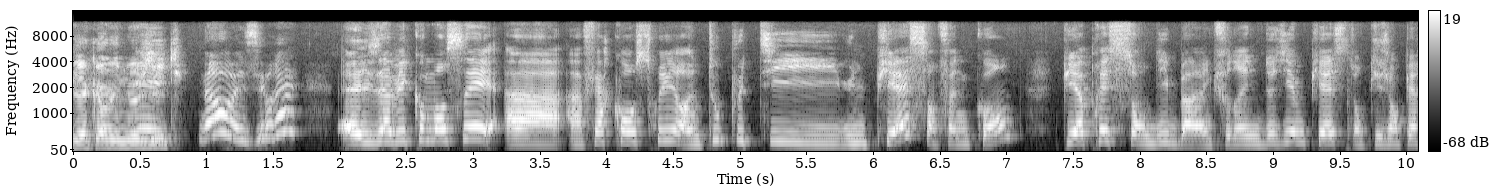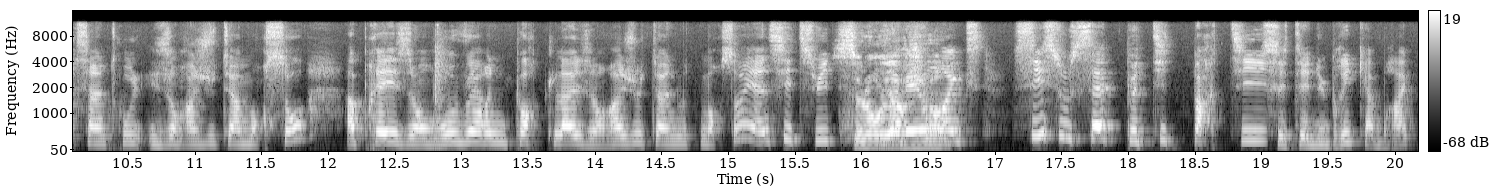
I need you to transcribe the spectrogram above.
Il y a comme une logique. Non, mais c'est vrai. Euh, Ils avaient commencé à, à faire construire un tout petit, une pièce en fin de compte. Puis après, ils se sont dit, ben, il faudrait une deuxième pièce. Donc, ils ont percé un trou, ils ont rajouté un morceau. Après, ils ont rouvert une porte là, ils ont rajouté un autre morceau et ainsi de suite. Selon l'argent. Six ou sept petites parties. C'était du bric-à-brac,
